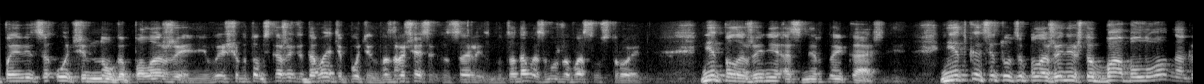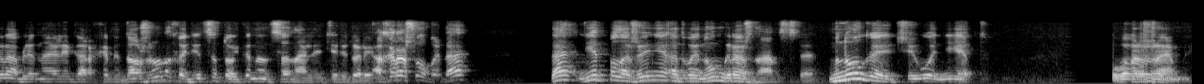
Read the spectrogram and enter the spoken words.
появиться очень много положений. Вы еще потом скажите, давайте, Путин, возвращайся к социализму, тогда возможно вас устроить. Нет положения о смертной казни. Нет в Конституции положения, что бабло, награбленное олигархами, должно находиться только на национальной территории. А хорошо бы, да? Да? Нет положения о двойном гражданстве. Многое чего нет, уважаемые.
